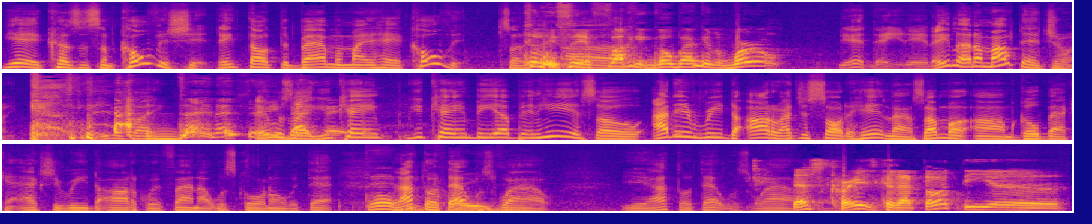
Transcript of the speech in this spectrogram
yeah, because of some COVID shit. They thought the Bama might have had COVID, so so they said, uh, "Fuck it, go back in the world." Yeah, they, they they let him out that joint. It was like Dang, that shit it was like you bad. can't you can't be up in here. So I didn't read the article. I just saw the headline. So I'm gonna um, go back and actually read the article and find out what's going on with that. That'd and I be thought that was crazy. wild. Yeah, I thought that was wild. That's man. crazy because I thought the uh,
